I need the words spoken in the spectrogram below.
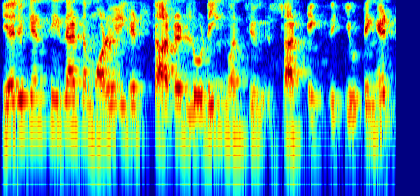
here you can see that the model will get started loading once you start executing it.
